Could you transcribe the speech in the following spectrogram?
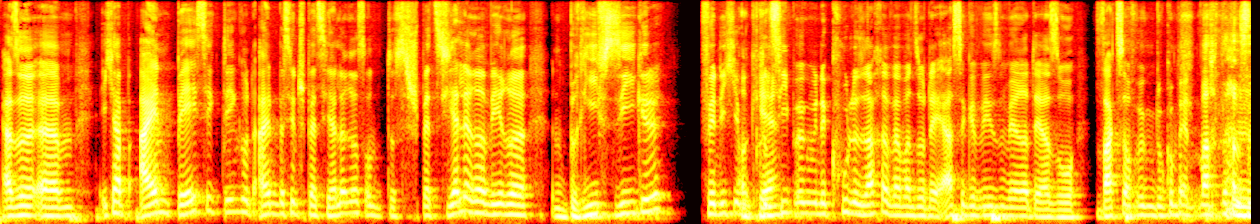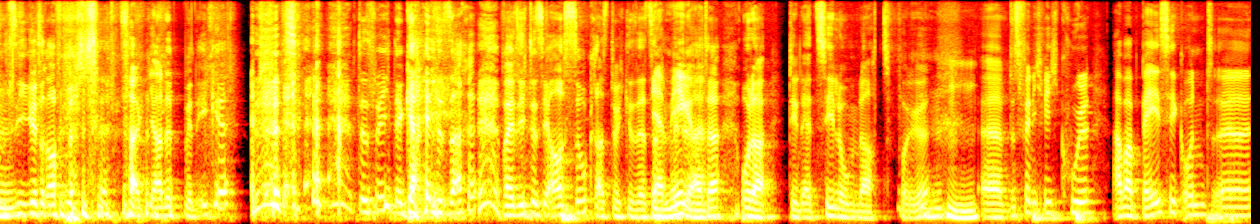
Also ähm, ich habe ein Basic-Ding und ein bisschen spezielleres und das speziellere wäre ein Briefsiegel. Finde ich im Okay. Prinzip irgendwie eine coole Sache, wenn man so der Erste gewesen wäre, der so Wachs auf irgendein Dokument macht, da so ein Mhm. Siegel drauf und sagt, ja, das bin ich. das finde ich eine geile Sache, weil sich das ja auch so krass durchgesetzt Ja, hat. im mega. Mittelalter. Oder den Erzählungen nachzufolge. Mhm. Äh, das finde ich richtig cool. Aber Basic und äh,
